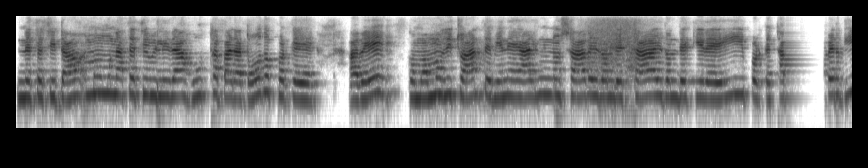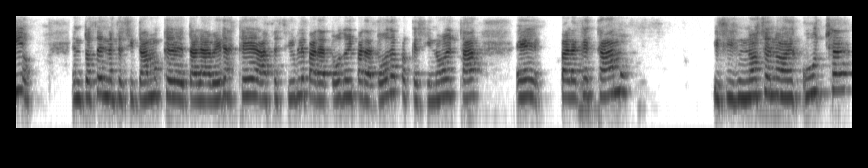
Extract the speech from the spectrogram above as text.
necesitamos una accesibilidad justa para todos, porque, a ver, como hemos dicho antes, viene alguien, no sabe dónde está y dónde quiere ir porque está perdido. Entonces necesitamos que Talavera esté accesible para todos y para todas, porque si no está... Eh, para qué estamos. Y si no se nos escucha,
